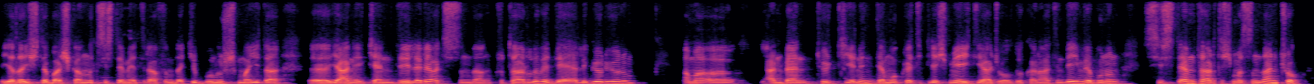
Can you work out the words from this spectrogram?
ya da işte başkanlık sistemi etrafındaki buluşmayı da e, yani kendileri açısından tutarlı ve değerli görüyorum. Ama yani ben Türkiye'nin demokratikleşmeye ihtiyacı olduğu kanaatindeyim ve bunun sistem tartışmasından çok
